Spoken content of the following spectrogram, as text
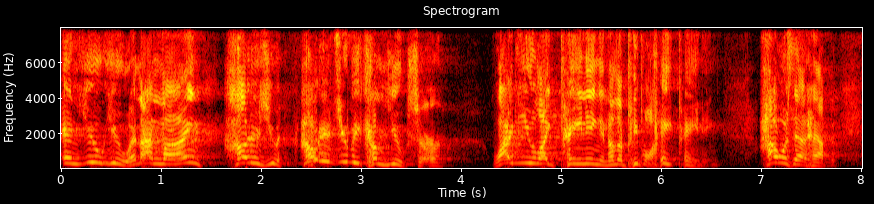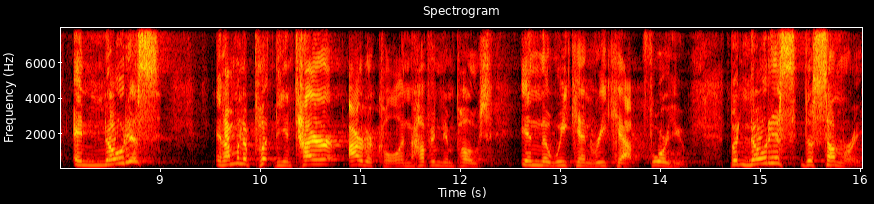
And you, you, and online, how did you, how did you become you, sir? Why do you like painting and other people hate painting? How has that happened? And notice, and I'm gonna put the entire article in the Huffington Post in the weekend recap for you. But notice the summary.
